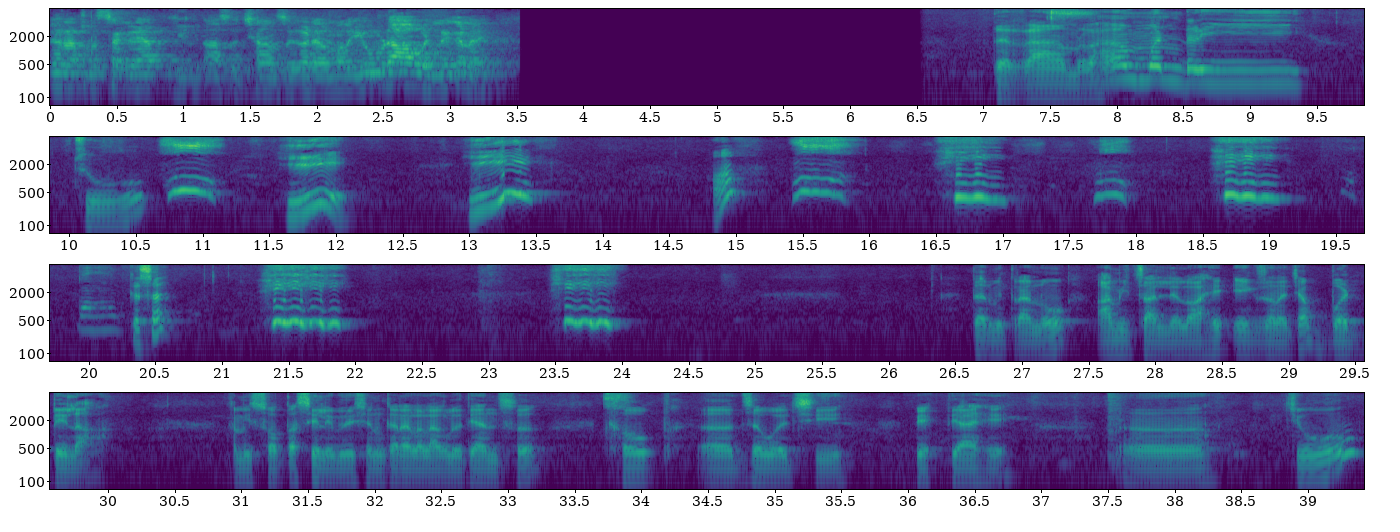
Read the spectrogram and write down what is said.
घरातलं सगळ्यात असं छानसं घड्याळ मला एवढं आवडलं का नाही तर राम राम मंडळी चू ही ही कसं तर मित्रांनो आम्ही चाललेलो आहे एक जणाच्या बड्डेला आम्ही स्वतः सेलिब्रेशन करायला लागलो त्यांचं. खूप जवळची व्यक्ती आहे. चू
